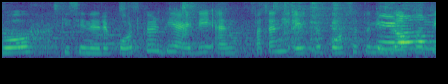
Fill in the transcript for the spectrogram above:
वो किसी ने रिपोर्ट कर दी आईडी एंड पता नहीं एक रिपोर्ट से तो नहीं ब्लॉक होती।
